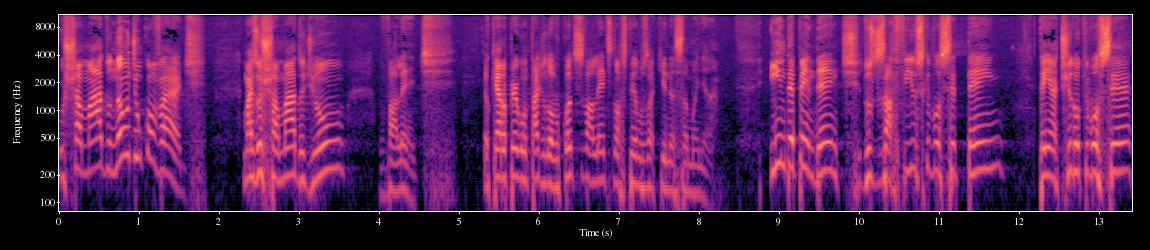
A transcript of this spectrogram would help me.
o chamado não de um covarde, mas o chamado de um valente. Eu quero perguntar de novo: quantos valentes nós temos aqui nessa manhã? Independente dos desafios que você tem, tenha tido ou que você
